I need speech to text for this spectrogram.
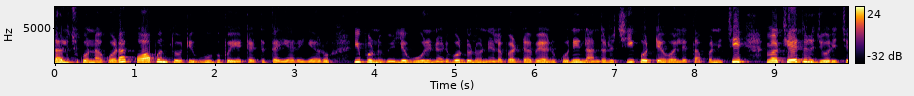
తలుచుకున్నా కూడా కోపంతో ఊగిపోయేటట్టు తయారయ్యారు. ఇప్పుడు నువ్వు వెళ్ళి ఊరి నడిబొడ్డులో నిలబడ్డావే అనుకుని అందరూ చీకొట్టేవాళ్ళే తప్పనిచ్చి మా చేతులు జోడించి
